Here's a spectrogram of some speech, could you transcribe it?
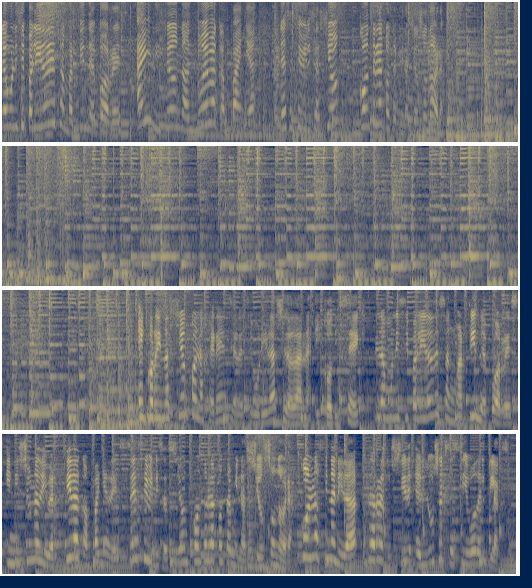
la Municipalidad de San Martín de Porres ha iniciado una nueva campaña de sensibilización contra la contaminación sonora. En coordinación con la Gerencia de Seguridad Ciudadana y CODISEC, la Municipalidad de San Martín de Porres inició una divertida campaña de sensibilización contra la contaminación sonora, con la finalidad de reducir el uso excesivo del claxon.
